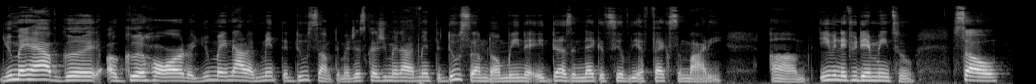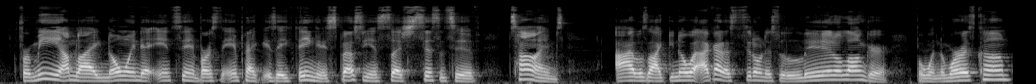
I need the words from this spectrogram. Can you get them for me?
you may have good a good heart or you may not have meant to do something, but just because you may not have meant to do something don't mean that it doesn't negatively affect somebody. Um, even if you didn't mean to. So for me, I'm like knowing that intent versus impact is a thing, and especially in such sensitive times, I was like, you know what, I gotta sit on this a little longer. But when the words come,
